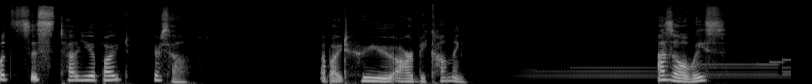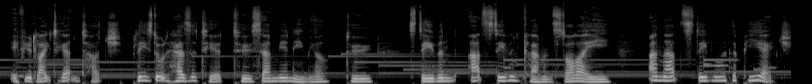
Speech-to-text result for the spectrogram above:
What does this tell you about yourself? About who you are becoming? As always, if you'd like to get in touch, please don't hesitate to send me an email to stephen at stephenclements.ie and that's Stephen with a PH.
